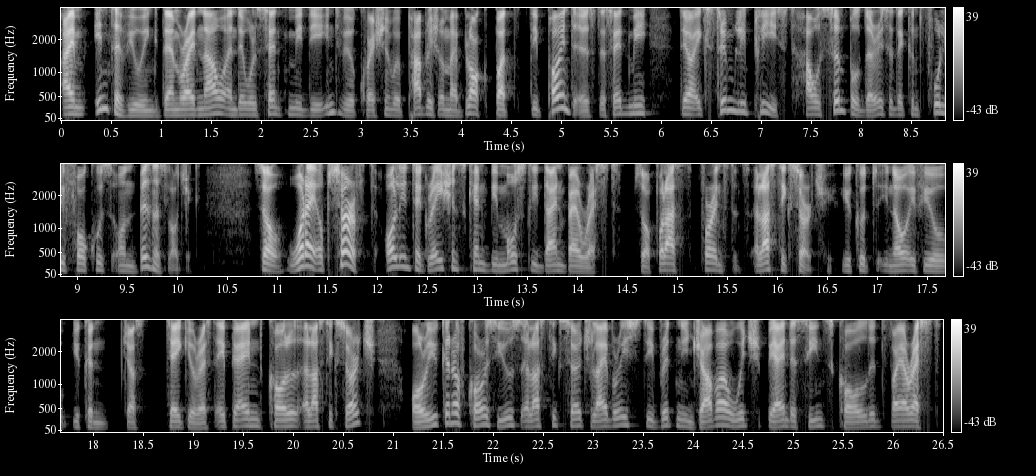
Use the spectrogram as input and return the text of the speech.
I'm interviewing them right now, and they will send me the interview question. Will publish on my blog. But the point is, they said me they are extremely pleased how simple there is, and they can fully focus on business logic. So what I observed, all integrations can be mostly done by REST. So for last, for instance, Elasticsearch, you could, you know, if you you can just take your REST API and call Elasticsearch, or you can of course use Elasticsearch libraries written in Java, which behind the scenes call it via REST.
